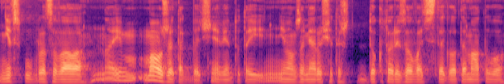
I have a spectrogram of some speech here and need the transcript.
nie współpracowała. No i może tak być, nie wiem, tutaj nie mam zamiaru się też doktoryzować z tego tematu, bo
